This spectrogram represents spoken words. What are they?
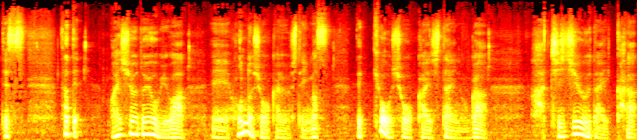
です。さて毎週土曜日は、えー、本の紹介をしています。で今日紹介したいのが80代から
